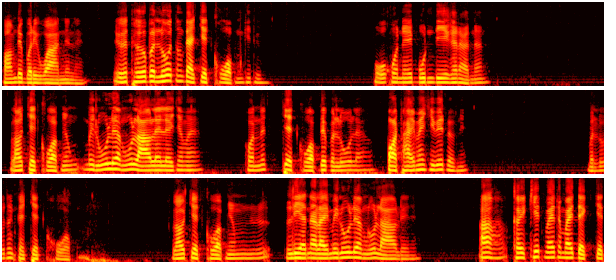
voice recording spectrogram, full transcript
พร้อมด้วยบริวารนี่แหละเออเธอบรรลุตั้งแต่เจ็ดขวบคิดดูโอ้คนในบุญดีขนาดนั้น เราเจ็ดขวบยังไม่รู้เรื่องรู้ราวอะไรเลยใช่ไหมคนนั้นเจ็ดขวบได้บรรลุแล้ว ปลอดภัยไหมชีวิตแบบนี้ บรรลุตั้งแต่เจ็ดขวบ เราเจ็ดขวบยังเรียนอะไรไม่รู้เรื่องรู้ราวเลยเนี่ยอ้าวเคยคิดไหมทำไมเด็กเจ็ด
